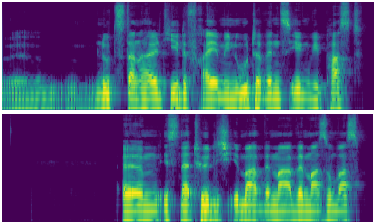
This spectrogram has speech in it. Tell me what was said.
nutze dann halt jede freie Minute, wenn es irgendwie passt. Ähm, ist natürlich immer, wenn man, wenn man sowas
